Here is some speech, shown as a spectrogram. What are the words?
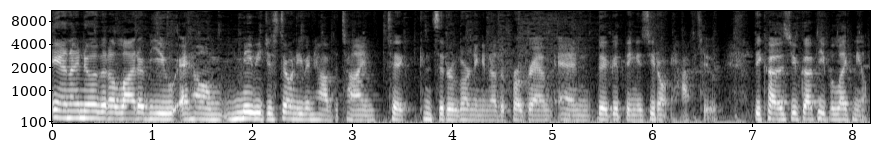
And I know that a lot of you at home maybe just don't even have the time to consider learning another program. And the good thing is you don't have to because you've got people like Neil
